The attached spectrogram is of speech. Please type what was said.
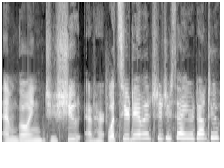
am going to shoot at her. What's your damage? Did you say you're down to?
